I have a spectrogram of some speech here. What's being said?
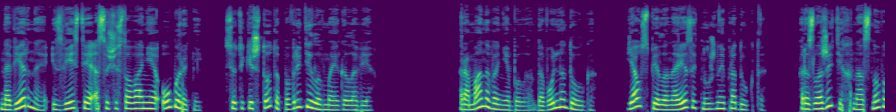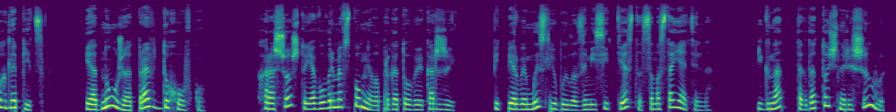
Наверное, известие о существовании оборотней все-таки что-то повредило в моей голове. Романова не было довольно долго. Я успела нарезать нужные продукты, разложить их на основах для пиц и одну уже отправить в духовку. Хорошо, что я вовремя вспомнила про готовые коржи, ведь первой мыслью было замесить тесто самостоятельно. Игнат тогда точно решил бы,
